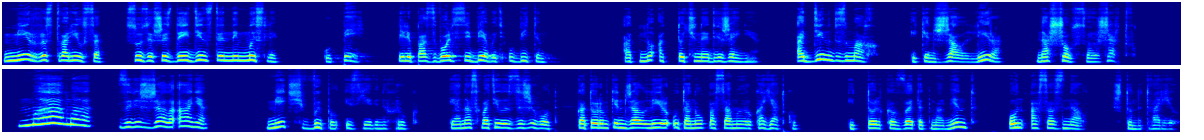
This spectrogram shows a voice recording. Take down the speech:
Мир растворился, сузившись до единственной мысли «Убей!» или «Позволь себе быть убитым!» Одно отточенное движение, один взмах, и кинжал Лира нашел свою жертву. «Мама!» – завизжала Аня. Меч выпал из Евиных рук и она схватилась за живот, в котором кинжал Лир утонул по самую рукоятку. И только в этот момент он осознал, что натворил.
